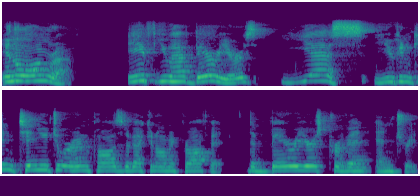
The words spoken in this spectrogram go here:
In the long run, if you have barriers, yes, you can continue to earn positive economic profit. The barriers prevent entry.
